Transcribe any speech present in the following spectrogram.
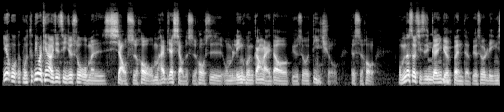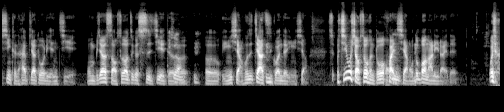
因为我我另外听到一件事情，就是说我们小时候，我们还比较小的时候，是我们灵魂刚来到，比如说地球的时候，我们那时候其实跟原本的，比如说灵性可能还比较多连接，我们比较少受到这个世界的、啊呃影响或是价值观的影响。是其实我小时候很多幻想，我都不知道哪里来的。我想，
